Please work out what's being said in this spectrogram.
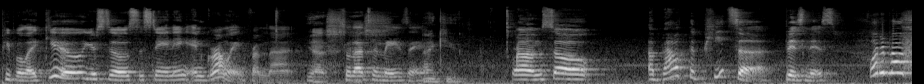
people like you, you're still sustaining and growing from that. Yes. So that's amazing. Thank you. Um, so, about the pizza business, what about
